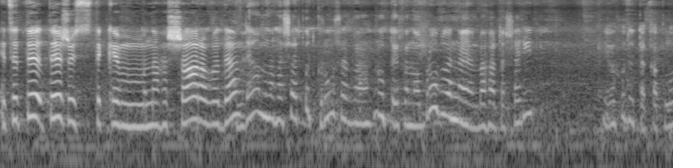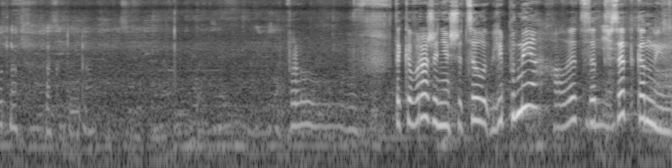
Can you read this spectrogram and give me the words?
І це те, теж ось таке многошарове, да? Да, многошар, тут кружево, ну теж воно оброблене, багато шарів. І виходить така плотна фактура. Таке враження, що це ліпне, але це Ні. все тканина.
